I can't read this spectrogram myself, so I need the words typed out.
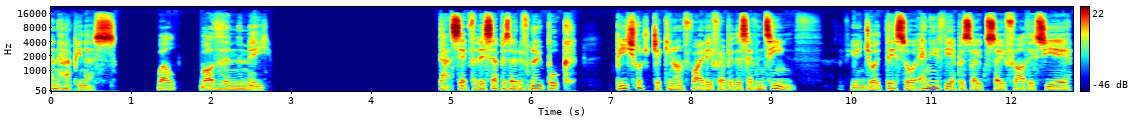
and happiness. Well, rather than the me. That's it for this episode of Notebook. Be sure to check in on Friday, February the 17th. If you enjoyed this or any of the episodes so far this year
